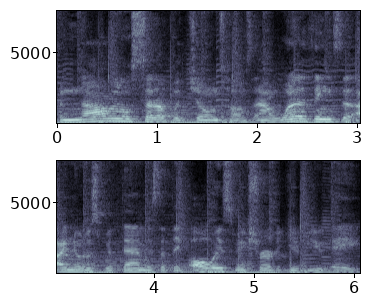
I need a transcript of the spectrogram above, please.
phenomenal setup with Jones Homes. Now, one of the things that I noticed with them is that they always make sure to give you a,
